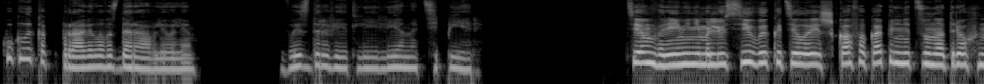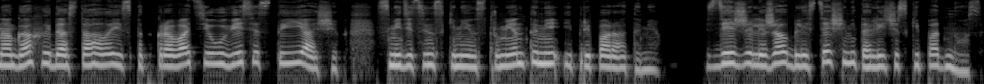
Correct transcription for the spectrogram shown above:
Куклы, как правило, выздоравливали. Выздоровеет ли Елена теперь? Тем временем Люси выкатила из шкафа капельницу на трех ногах и достала из-под кровати увесистый ящик с медицинскими инструментами и препаратами. Здесь же лежал блестящий металлический поднос.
